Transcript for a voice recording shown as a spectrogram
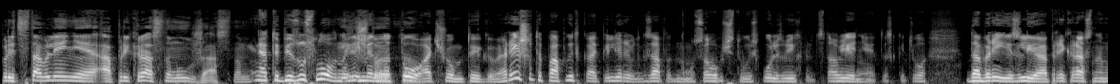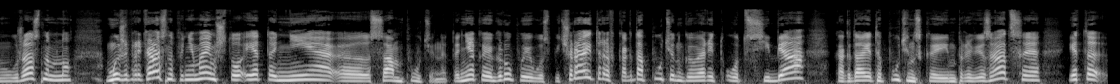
представление о прекрасном и ужасном. Это, безусловно, Или именно то, о чем ты говоришь. Это попытка апеллировать к западному сообществу, используя их представление, так сказать, о добре и зле, о прекрасном и ужасном. Но мы же прекрасно понимаем, что это не э, сам Путин. Это некая группа его спичрайтеров. Когда Путин говорит от себя, когда это путинская импровизация, это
